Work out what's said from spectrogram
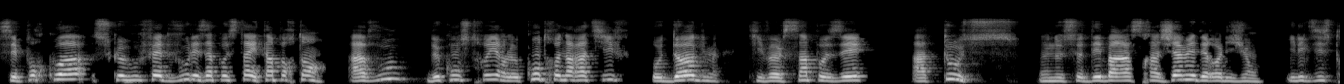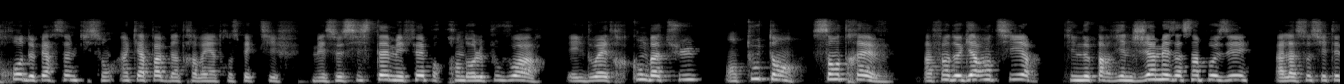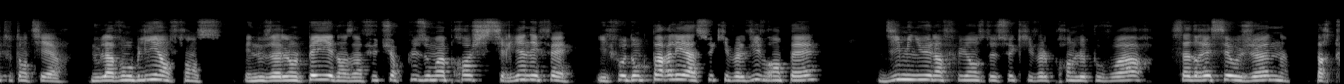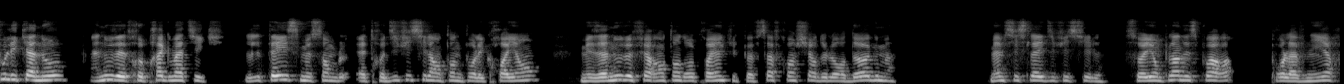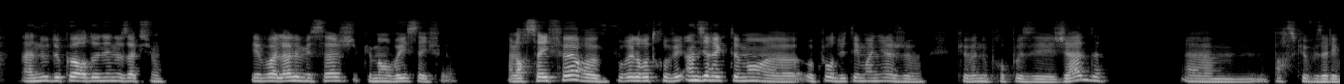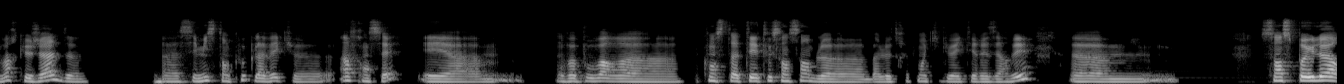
C'est pourquoi ce que vous faites, vous les apostats, est important. À vous de construire le contre-narratif aux dogmes qui veulent s'imposer à tous. On ne se débarrassera jamais des religions. Il existe trop de personnes qui sont incapables d'un travail introspectif. Mais ce système est fait pour prendre le pouvoir, et il doit être combattu en tout temps, sans trêve, afin de garantir qu'il ne parvienne jamais à s'imposer à la société tout entière. Nous l'avons oublié en France, et nous allons le payer dans un futur plus ou moins proche si rien n'est fait. Il faut donc parler à ceux qui veulent vivre en paix, diminuer l'influence de ceux qui veulent prendre le pouvoir, s'adresser aux jeunes par tous les canaux, à nous d'être pragmatiques. L'athéisme semble être difficile à entendre pour les croyants, mais à nous de faire entendre aux croyants qu'ils peuvent s'affranchir de leurs dogmes, même si cela est difficile. Soyons pleins d'espoir pour l'avenir, à nous de coordonner nos actions. Et voilà le message que m'a envoyé Cypher. Alors Cypher, euh, vous pourrez le retrouver indirectement euh, au cours du témoignage euh, que va nous proposer Jade, parce que vous allez voir que Jade s'est mise en couple avec un Français, et on va pouvoir constater tous ensemble bah, le traitement qui lui a été réservé. Sans spoiler,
